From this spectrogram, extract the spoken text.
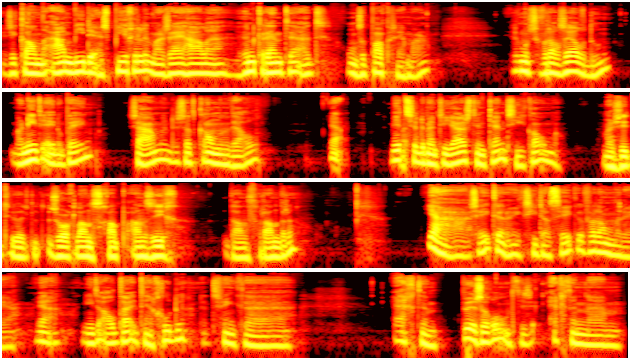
Dus ik kan aanbieden en spiegelen, maar zij halen hun krenten uit onze pap, zeg maar. Dus ik moet ze vooral zelf doen, maar niet één op één, samen. Dus dat kan wel, ja, mits ze er met de juiste intentie komen. Maar ziet u het zorglandschap aan zich dan veranderen? Ja, zeker. Ik zie dat zeker veranderen, ja. ja niet altijd ten goede. Dat vind ik uh, echt een puzzel. Het is echt een, um,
